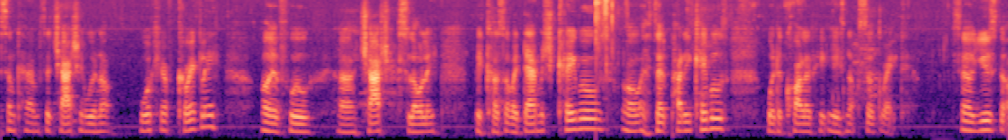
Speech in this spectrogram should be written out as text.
sometimes the charging will not work correctly or it will uh, charge slowly because of a damaged cables or a third-party cables where the quality is not so great. So use the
